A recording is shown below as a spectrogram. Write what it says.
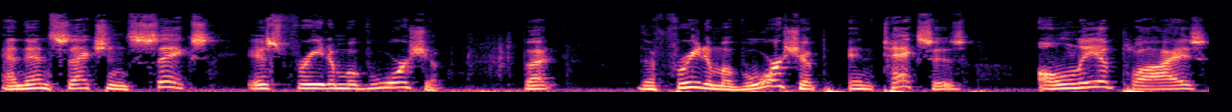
And then section 6 is freedom of worship. But the freedom of worship in Texas only applies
